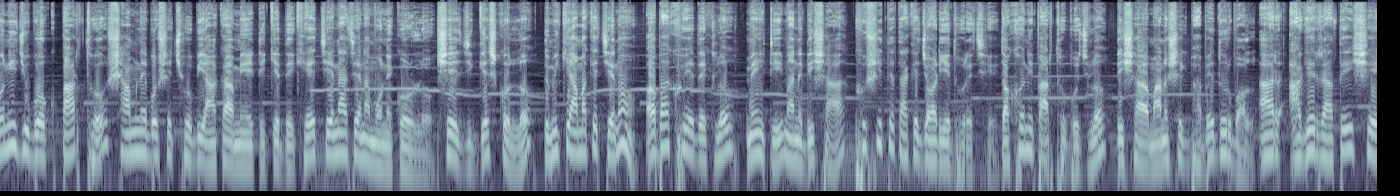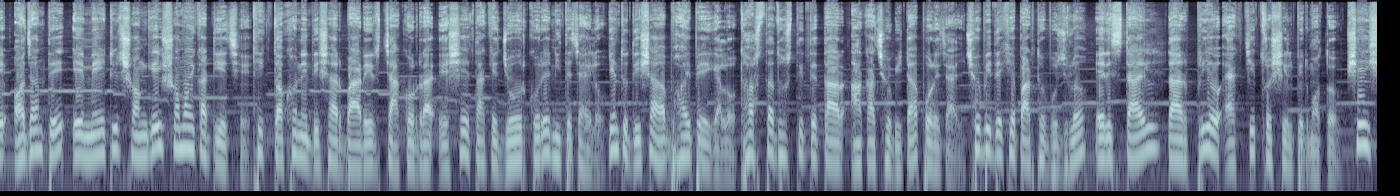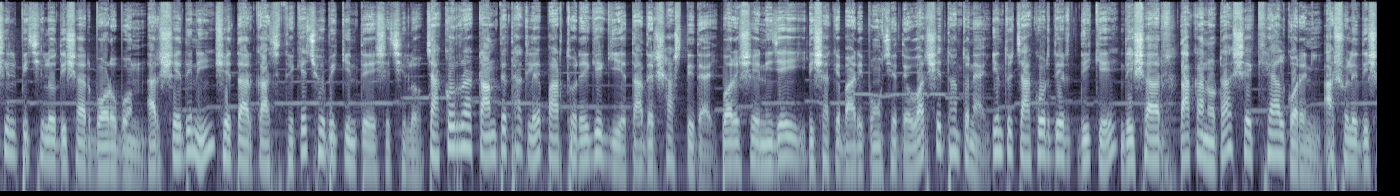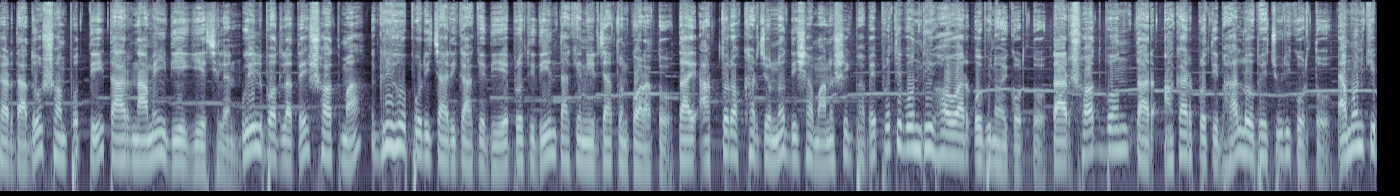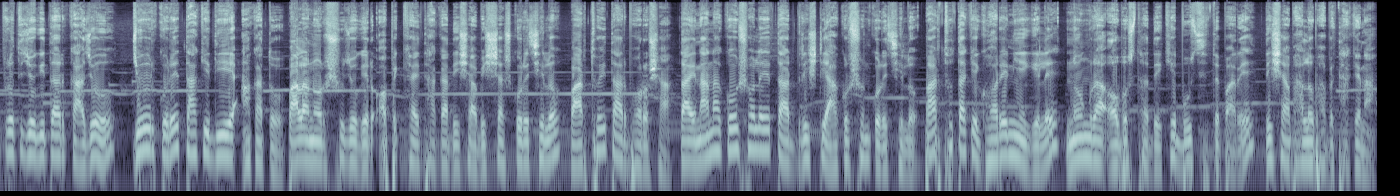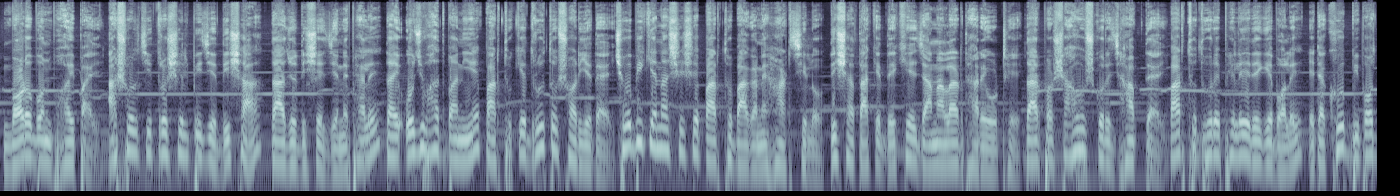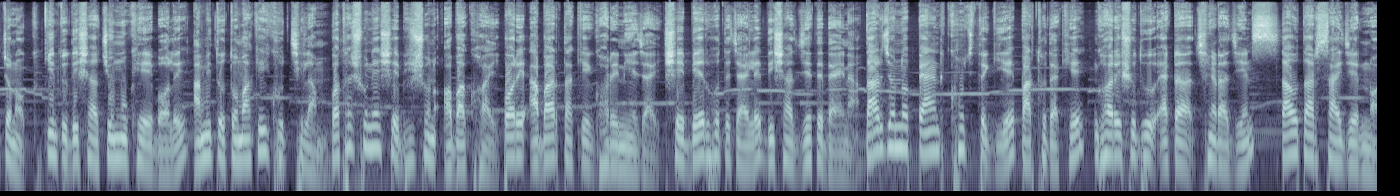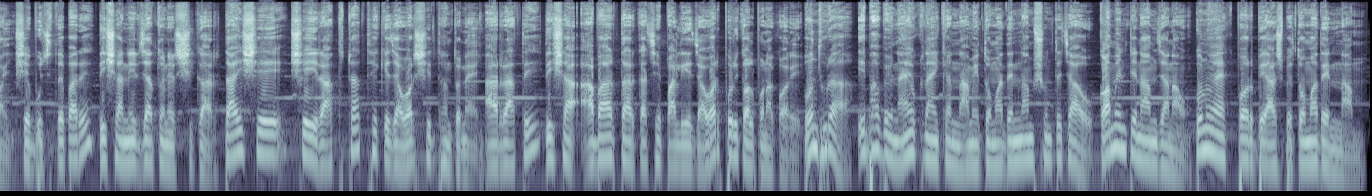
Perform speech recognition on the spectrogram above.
ধনী যুবক পার্থ সামনে বসে ছবি আঁকা মেয়েটিকে দেখে চেনা চেনা মনে করল। সে জিজ্ঞেস করল, তুমি কি আমাকে চেনো? অবাক হয়ে দেখল, মেয়েটি মানে দিশা খুশিতে তাকে জড়িয়ে ধরেছে। তখনই পার্থ বুঝলো, দিশা মানসিকভাবে দুর্বল। আর আগের রাতে সে অজান্তে এ মেয়েটির সঙ্গেই সময় কাটিয়েছে। ঠিক তখনই দিশার বাড়ির চাকররা এসে তাকে জোর করে নিতে চাইল। কিন্তু দিশা ভয় পেয়ে গেল। ধস্তাধস্তিতে তার আঁকা ছবিটা পড়ে যায়। ছবি দেখে পার্থ বুঝলো, এর স্টাইল তার প্রিয় এক চিত্রশিল্পীর মতো। সেই শিল্পী ছিল দিশার বড় বোন। আর সেদিনই সে তার কাছ থেকে ছবি কিনতে এসেছিল। চাকররা টানতে থাকলে পার্থ রেগে গিয়ে তাদের শাস্তি দেয়। পরে সে নিজেই দিশাকে বাড়ি পৌঁছে দেওয়ার সিদ্ধান্ত নেয়। কিন্তু চাকরদের দিকে দিশার তাকানোটা সে খেয়াল করেনি। আসলে দিশার দাদু সম্পত্তি তার নামেই দিয়ে গিয়েছিলেন। উইল বদলাতে সৎমা গৃহ পরিচারিকাকে দিয়ে প্রতিদিন তাকে নির্যাতন করাতো। তাই আত্মরক্ষার জন্য দিশা মানসিকভাবে প্রতিবন্ধী হওয়ার অভিনয় করত। তার সৎ বোন তার আঁকার প্রতিভা লোভে চুরি করত। এমনকি প্রতিযোগিতার কাজও জোর করে তাকে দিয়ে আঁকাতো। পালানোর সুযোগের অপেক্ষায় থাকা দিশা বিশ্বাস করেছিল, পার্থই তার ভরসা। তাই নানা কৌশলে তার দৃষ্টি আকর্ষণ করেছিল। পার্থ তাকে ঘরে নিয়ে গেলে নোংরা অবস্থা দেখে বুঝতে পারে, দিশা ভালোভাবে থাকে না। বড় বোন ভয় পায়। আসল চিত্রশিল্পী যে দিশা, তা যদি সে জেনে ফেলে, তাই অজুহাত বানিয়ে পার্থকে দ্রুত সরিয়ে দেয়। ছবি কেনা শেষে পার্থ বাগানে হাঁটছিল। দিশা তাকে দেখে জানালার ধারে ওঠে, তারপর সাহস করে ঝাঁপ দেয়। পার্থ ধরে ফেলে রেগে বলে, এটা খুব বিপজ্জনক। কিন্তু দিশা চুমু খেয়ে বলে, আমি তো তোমাকেই খুঁজছিলাম। কথা শুনে সে ভীষণ অবাক হয়। পরে আবার তাকে ঘরে নিয়ে যায়। সে বের হতে চাইলে দিশা যেতে দেয় না। তার জন্য প্যান্ট খুঁজতে গিয়ে পার্থ দেখে, ঘরে শুধু একটা ছেঁড়া জিন্স, তাও তার সাইজের নয়। সে বুঝতে পারে দিশা নির্যাতনের শিকার। তাই সে সেই রাতটা থেকে যাওয়ার সিদ্ধান্ত নেয়। আর রাতে দিশা আবার তার কাছে পালিয়ে যাওয়ার পরিকল্পনা করে। বন্ধুরা, এভাবে নায়ক নায়িকার নামে তোমাদের নাম শুনতে চাও? কমেন্টে নাম জানাও। কোনো এক পর্বে আসবে তোমাদের নাম।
